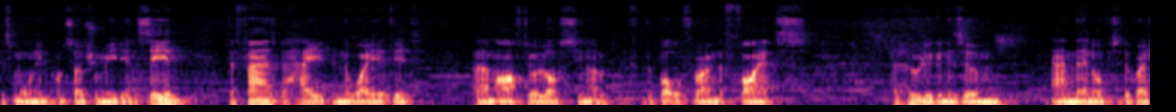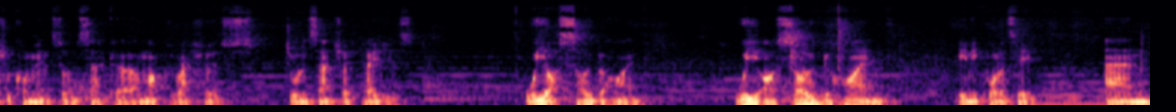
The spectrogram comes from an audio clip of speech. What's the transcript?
this morning on social media and seeing the fans behave in the way they did um, after a loss. You know, the bottle throwing, the fights, the hooliganism, and then obviously the racial comments on Saka, Marcus Rashford's, Jadon Sancho's pages. We are so behind. We are so behind inequality, and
